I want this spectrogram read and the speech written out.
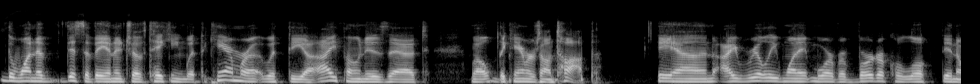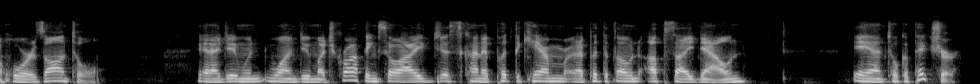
the one of disadvantage of taking with the camera with the uh, iPhone is that, well, the camera's on top, and I really wanted more of a vertical look than a horizontal. And I didn't want to do much cropping, so I just kind of put the camera, I put the phone upside down, and took a picture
